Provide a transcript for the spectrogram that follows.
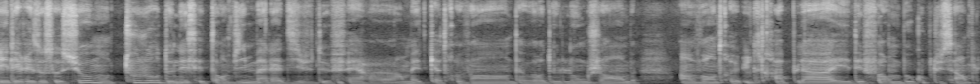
Et les réseaux sociaux m'ont toujours donné cette envie maladive de faire 1m80, euh, d'avoir de longues jambes, un ventre ultra plat et des formes beaucoup plus simples.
